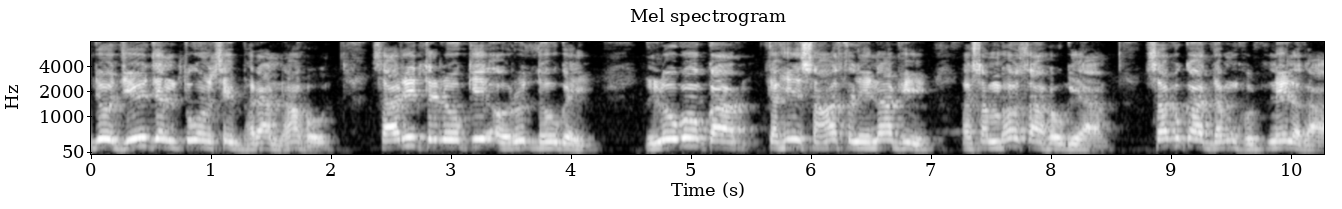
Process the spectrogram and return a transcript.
जो जीव जंतुओं से भरा न हो। सारी त्रिलोकी अवरुद्ध हो गई। लोगों का कहीं सांस लेना भी असंभव सा हो गया। सबका दम घुटने लगा।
